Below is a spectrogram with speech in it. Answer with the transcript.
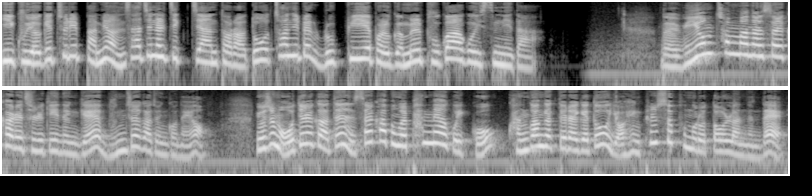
이 구역에 출입하면 사진을 찍지 않더라도 1200 루피의 벌금을 부과하고 있습니다. 네, 위험천만한 셀카를 즐기는 게 문제가 된 거네요. 요즘 어딜 가든 셀카봉을 판매하고 있고 관광객들에게도 여행 필수품으로 떠올랐는데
